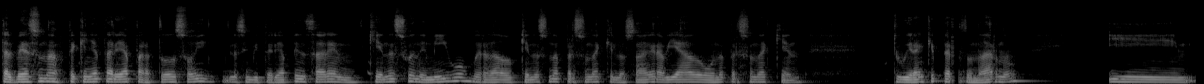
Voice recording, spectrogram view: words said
tal vez una pequeña tarea para todos hoy. Les invitaría a pensar en quién es su enemigo, ¿verdad? O quién es una persona que los ha agraviado, una persona a quien tuvieran que perdonar, ¿no? Y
